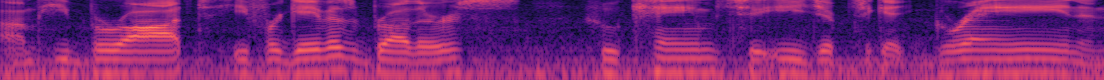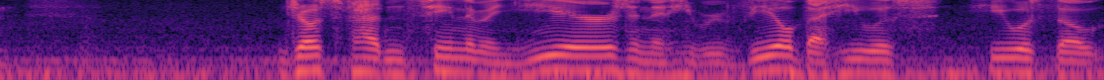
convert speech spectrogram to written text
um, he brought he forgave his brothers who came to Egypt to get grain, and Joseph hadn't seen them in years, and then he revealed that he was he was the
